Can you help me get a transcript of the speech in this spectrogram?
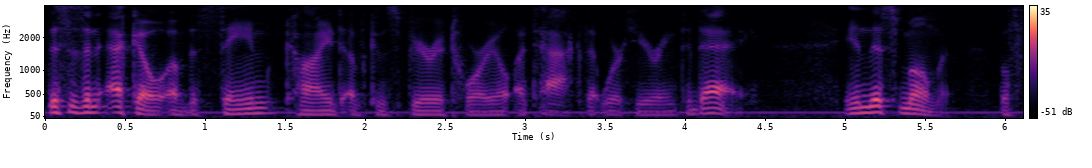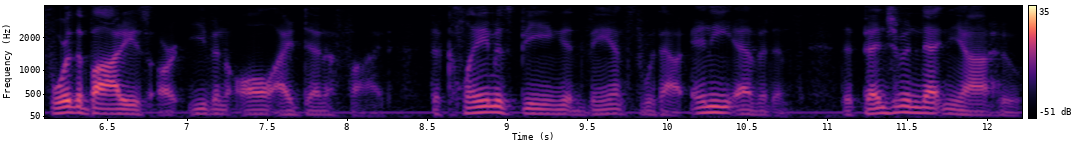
This is an echo of the same kind of conspiratorial attack that we're hearing today. In this moment, before the bodies are even all identified, the claim is being advanced without any evidence that Benjamin Netanyahu,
